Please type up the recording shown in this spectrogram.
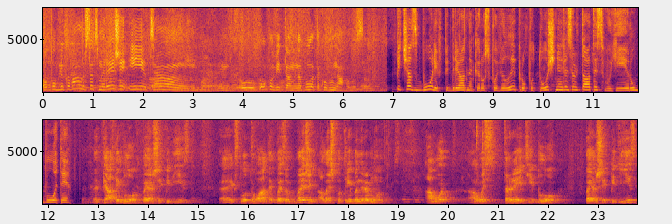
опублікували в соцмережі, і ця оповідь там набула такого наголосу. Під час зборів підрядники розповіли про поточні результати своєї роботи. П'ятий блок, перший під'їзд, е, експлуатувати без обмежень, але ж потрібен ремонт. А от а ось третій блок, перший під'їзд,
